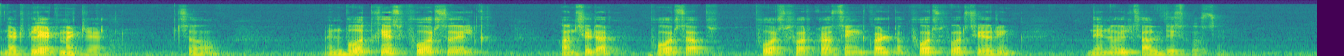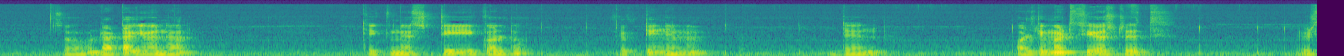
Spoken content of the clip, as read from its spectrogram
that plate material. So in both case, force will consider force of force for crossing equal to force for shearing. Then we will solve this question. So data given are thickness T equal to 15 mm, then ultimate shear strength is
